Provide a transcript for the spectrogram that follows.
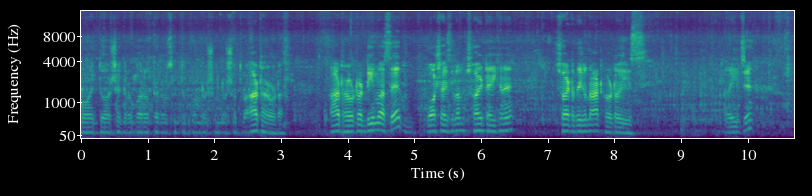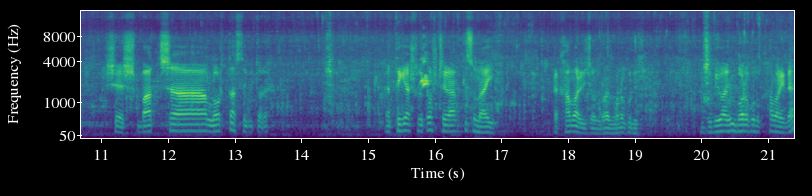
নয়, দশ, এগারো, বারো, তেরো, চোদ্দ, পনেরো, ষোলো, সতেরো, আঠারোটা। আঠারোটা ডিম আছে, বসাইছিলাম ছয়টা। এখানে ছয়টা থেকে আঠারোটা হয়ে গেছে। আর এই যে শেষ, বাচ্চা লড়তাছে ভিতরে। এর থেকে আসলে কষ্টের আর কিছু নাই একটা খামারির জন্য, আমি মনে করি। যদিও আমি বড় কোনো খামারি না,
